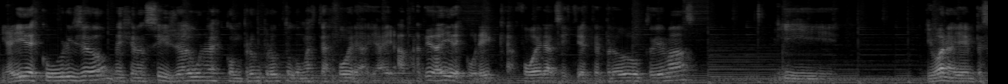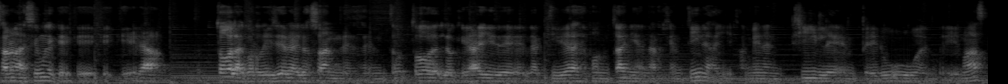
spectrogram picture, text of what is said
Y ahí descubrí yo, me dijeron, sí, yo alguna vez compré un producto como este afuera. Y a partir de ahí descubrí que afuera existía este producto y demás. Y, y bueno, y empezaron a decirme que, que, que era toda la cordillera de los Andes, en todo lo que hay de, actividades de montaña en Argentina y también en Chile, en Perú y demás,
